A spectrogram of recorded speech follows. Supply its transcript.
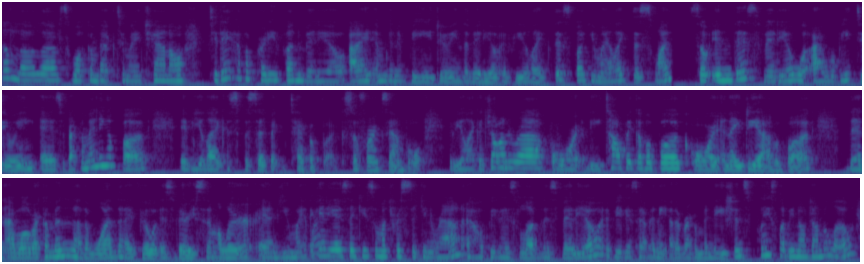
Hello loves, welcome back to my channel. Today I have a pretty fun video. I am to be doing the video if you like this book, you might like this one. So in this video, what I will be doing is recommending a book if you like a specific type of book. So for example, if you like a genre or the topic of a book or an idea of a book, then I will recommend another one that I feel is very similar and you might Again, you guys, thank you so much for sticking around. I hope you guys love this video. If you guys have any other recommendations, please let me know down below.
